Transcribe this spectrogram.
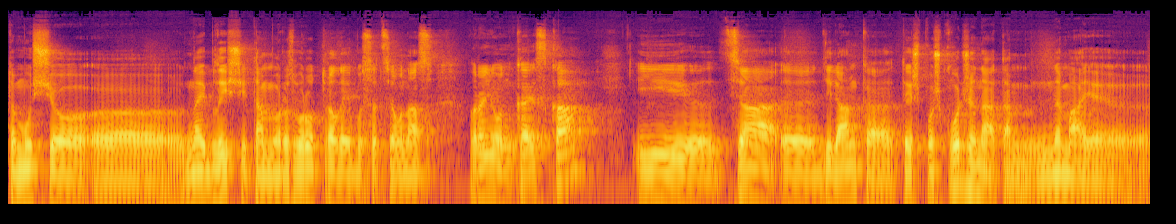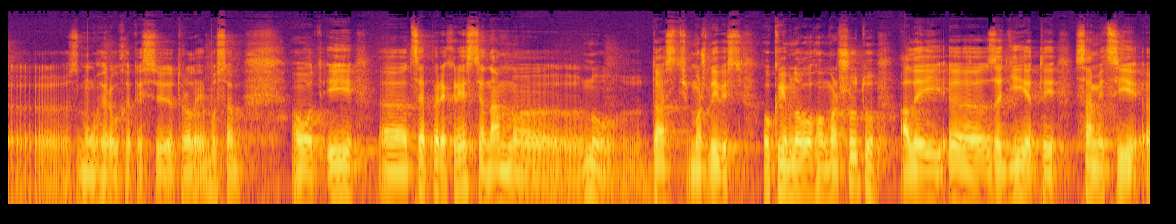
Тому що найближчий там розворот тролейбуса це у нас район КСК. І ця ділянка теж пошкоджена, там немає змоги рухатись тролейбусом. От, і це перехрестя нам ну, дасть можливість, окрім нового маршруту, але й е, задіяти саме ці е,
